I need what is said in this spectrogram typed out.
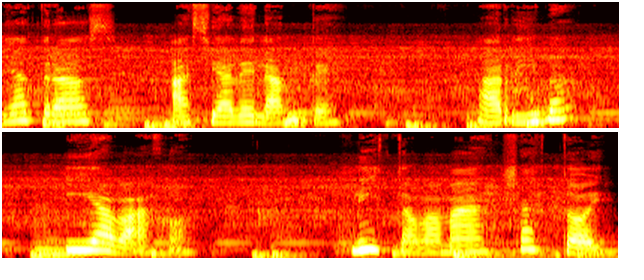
de atrás hacia adelante, arriba y abajo. Listo, mamá, ya estoy.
